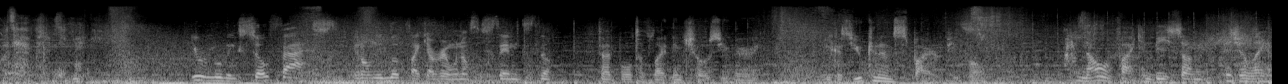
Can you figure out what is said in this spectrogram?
What's happening to me? You were moving so fast, it only looked like everyone else was standing still. That bolt of lightning chose you, Barry, because you can inspire people. I don't know if I can be some vigilante.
